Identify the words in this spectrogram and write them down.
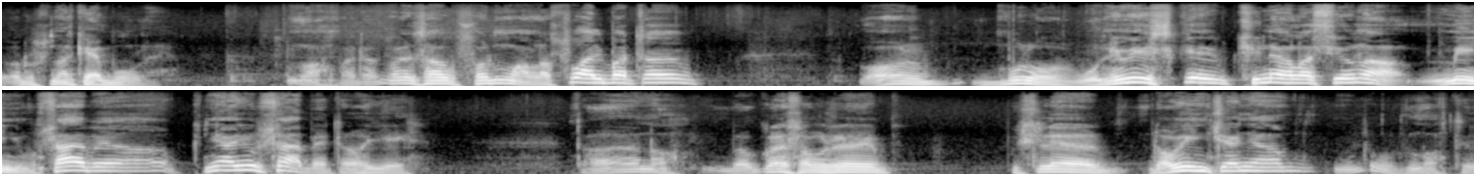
руснаки були. Ну, а так коли заформувала свадьба, то о, було у невістки, чинилася вона, мінь у себе, а князь у себе тоді. То, ну, коли вже пішли до вінчання, ну, ну, ти,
